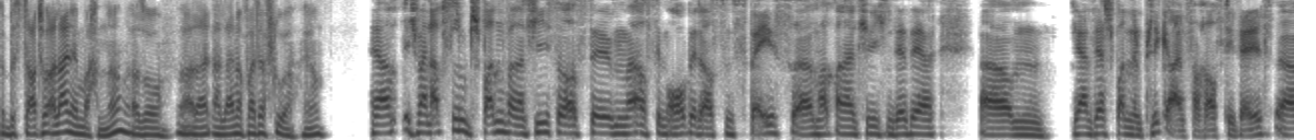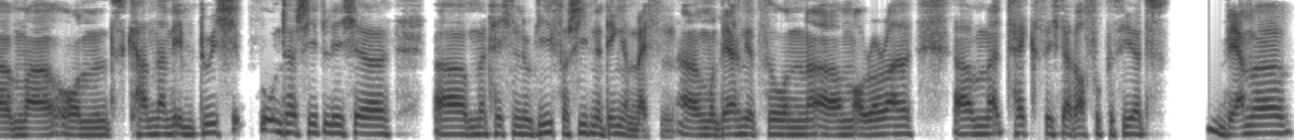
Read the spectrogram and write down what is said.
äh, bis dato alleine machen. Ne? Also allein, allein auf weiter Flur. Ja. Ja, ich meine, absolut spannend, weil natürlich so aus dem, aus dem Orbit, aus dem Space, ähm, hat man natürlich einen sehr, sehr ähm, ja, einen sehr spannenden Blick einfach auf die Welt ähm, und kann dann eben durch unterschiedliche ähm, Technologie verschiedene Dinge messen. Ähm, und während jetzt so ein ähm, Aurora ähm, sich darauf fokussiert, Wärme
